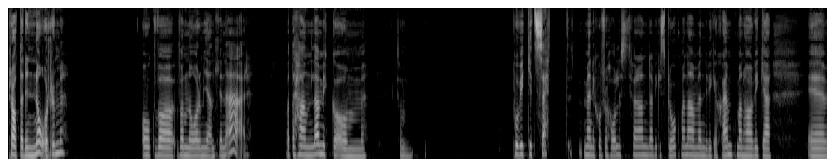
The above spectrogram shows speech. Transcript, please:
pratade norm och vad, vad norm egentligen är. Och att det handlar mycket om liksom, på vilket sätt människor förhåller sig till varandra, vilket språk man använder, vilka skämt man har, vilka, eh,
